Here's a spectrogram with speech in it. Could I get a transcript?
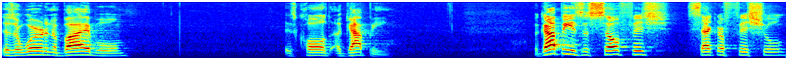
There's a word in the Bible, it's called agape. Agape is a selfish, sacrificial,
